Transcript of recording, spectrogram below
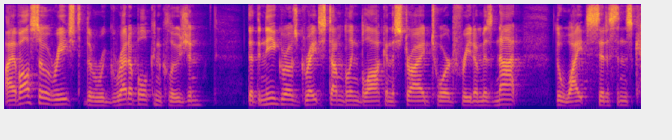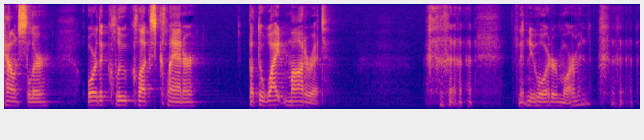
I have also reached the regrettable conclusion that the Negro's great stumbling block in the stride toward freedom is not the white citizen's councilor or the Ku Klux Klanner, but the white moderate. the New Order Mormon?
